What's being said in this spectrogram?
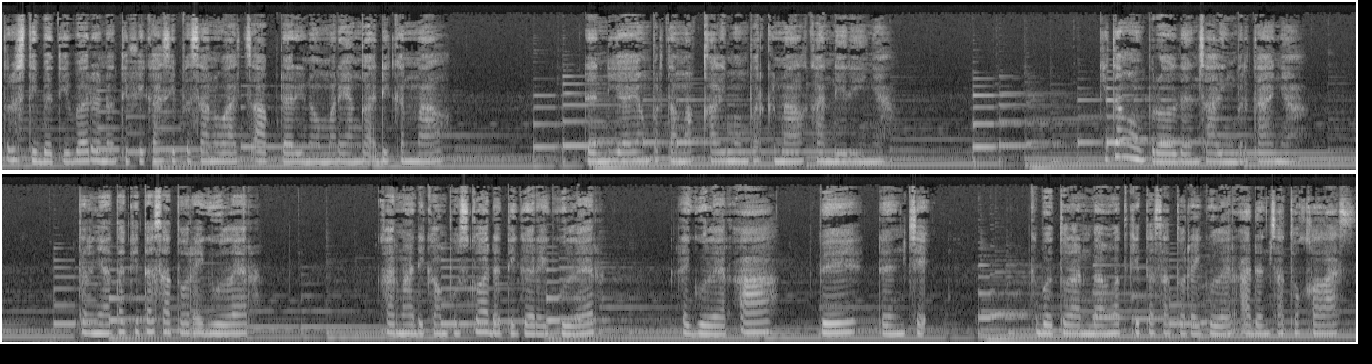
Terus tiba-tiba ada notifikasi pesan WhatsApp dari nomor yang gak dikenal. Dan dia yang pertama kali memperkenalkan dirinya. Kita ngobrol dan saling bertanya. Ternyata kita satu reguler. Karena di kampusku ada tiga reguler, reguler A, B, dan C. Kebetulan banget kita satu reguler A dan satu kelas.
